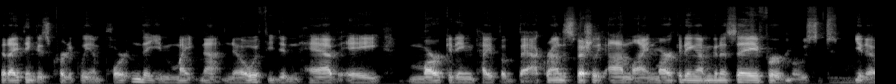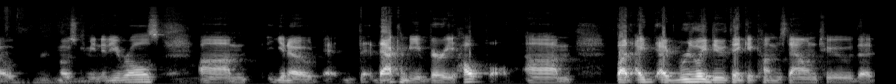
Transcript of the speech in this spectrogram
that I think is critically important that you might not know if you didn't have a marketing type of background, especially online marketing. I'm going to say for most, you know, most community roles, um, you know, th- that can be very helpful. Um, but I, I really do think it comes down to the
